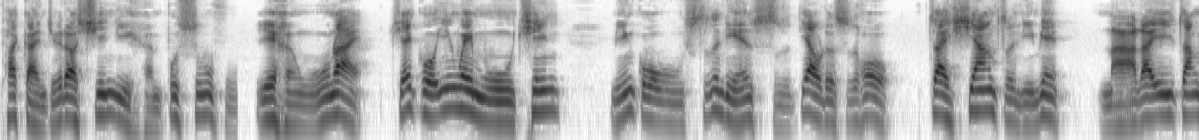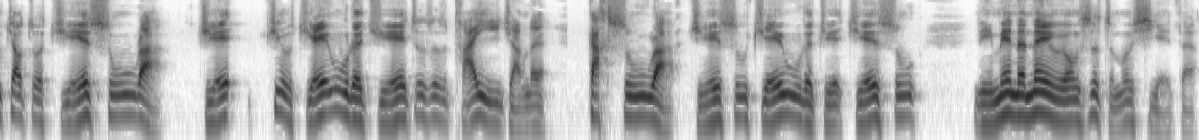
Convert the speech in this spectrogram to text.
他感觉到心里很不舒服，也很无奈。结果因为母亲民国五十年死掉的时候，在箱子里面拿了一张叫做绝书啦，觉就觉悟的觉，就是台语讲的。觉书啦，觉书觉悟的觉绝书里面的内容是怎么写的？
